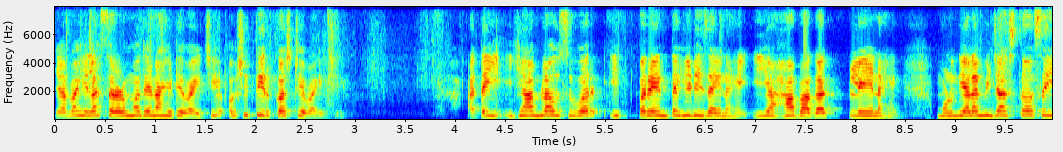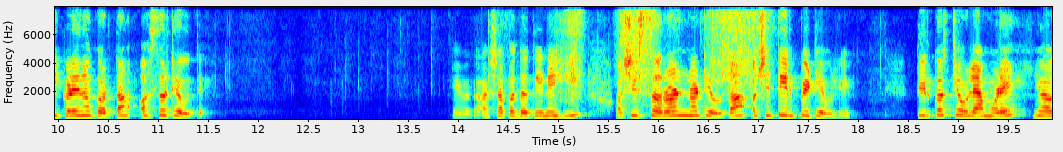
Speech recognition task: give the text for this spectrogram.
या बाहीला सरळमध्ये नाही ठेवायची अशी तिरकस ठेवायची. आता ह्या ब्लाऊजवर इथपर्यंत ही डिझाईन आहे. या हा भागात प्लेन आहे. म्हणून याला मी जास्त असं इकडे न करता असं ठेवते. हे बघा अशा पद्धतीने ही अशी सरळ न ठेवता अशी तिरपी ठेवली. तिरकस ठेवल्यामुळे ह्या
